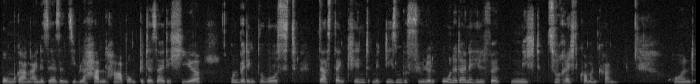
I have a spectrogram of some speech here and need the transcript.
Umgang, eine sehr sensible Handhabung. Bitte sei dich hier unbedingt bewusst, dass dein Kind mit diesen Gefühlen ohne deine Hilfe nicht zurechtkommen kann. Und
